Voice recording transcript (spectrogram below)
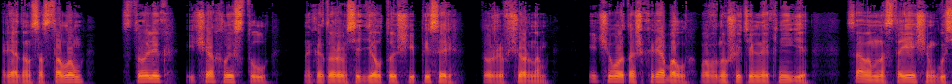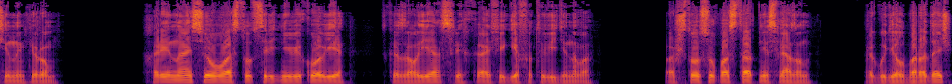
Рядом со столом столик и чахлый стул, на котором сидел тощий писарь, тоже в черном, и чего-то шкрябал во внушительной книге самым настоящим гусиным пером. «Хрена у вас тут средневековье», — сказал я, слегка офигев от увиденного. «А что супостат не связан?» — прогудел бородач,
